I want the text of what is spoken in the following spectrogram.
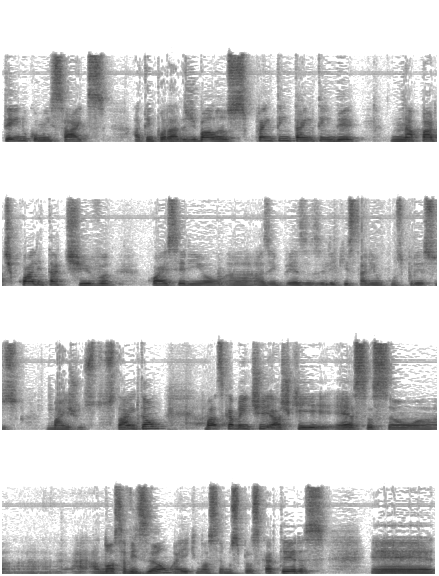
tendo como insights a temporada de balanços, para tentar entender na parte qualitativa quais seriam ah, as empresas ali que estariam com os preços mais justos. Tá? Então, basicamente, acho que essas são a, nossa visão aí que nós temos para as carteiras. É,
